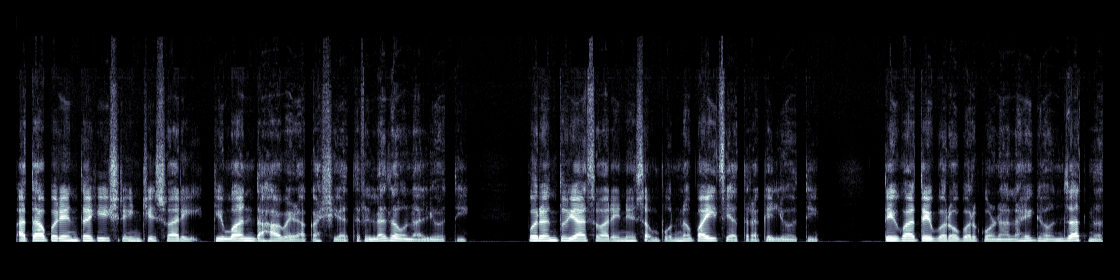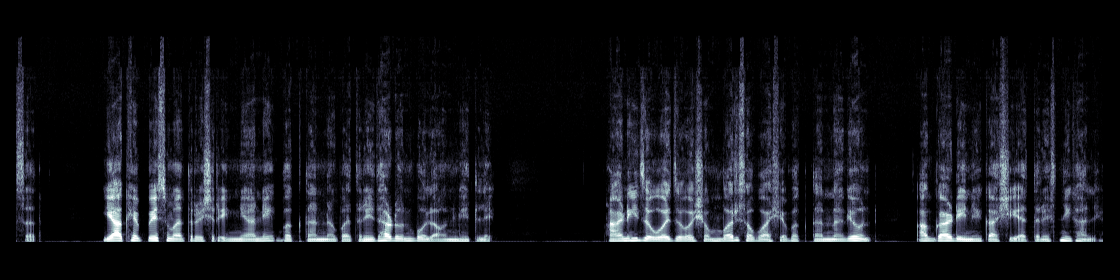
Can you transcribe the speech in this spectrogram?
आतापर्यंत ही श्रींची स्वारी किमान दहा वेळा काशी यात्रेला जाऊन आली होती. परंतु या स्वारीने संपूर्ण पायीच यात्रा केली होती. तेव्हा ते बरोबर कोणालाही घेऊन जात नसत. या खेपेस मात्र श्रींनी अनेक भक्तांना पत्रे धाडून बोलावून घेतले. आणि जवळजवळ शंभर सव्वाशे भक्तांना घेऊन आगगाडीने काशी यात्रेस निघाले.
